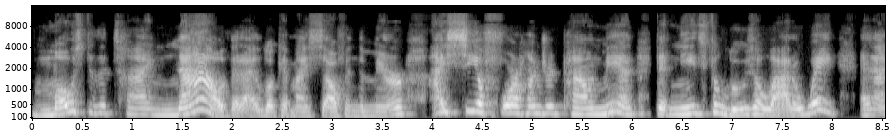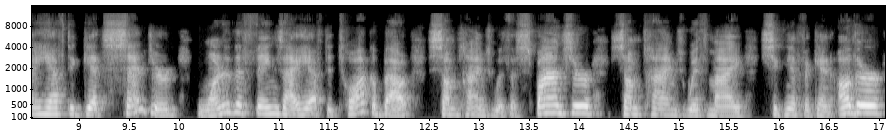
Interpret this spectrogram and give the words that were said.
Most of the time, now that I look at myself in the mirror, I see a 400 pound man that needs to lose a lot of weight. And I have to get centered. One of the things I have to talk about, sometimes with a sponsor, sometimes with my significant other,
